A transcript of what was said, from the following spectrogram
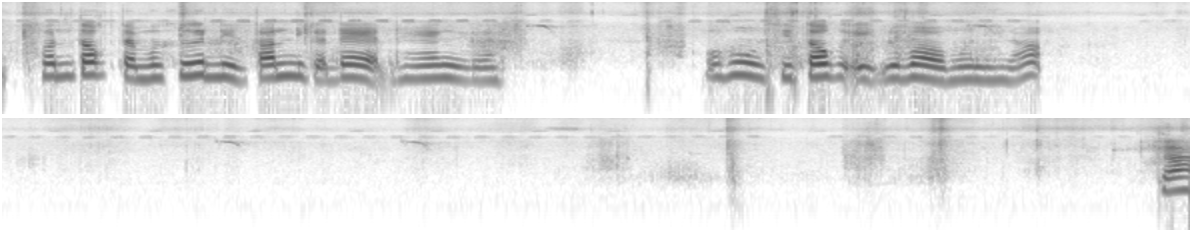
ดฝนตกแต่เมื่อคืนนี่ตอนนี้ก็แดดแห้งเลยโอ้โหสิตกอีกหรือเปล่ามือนี้เนาะก้า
